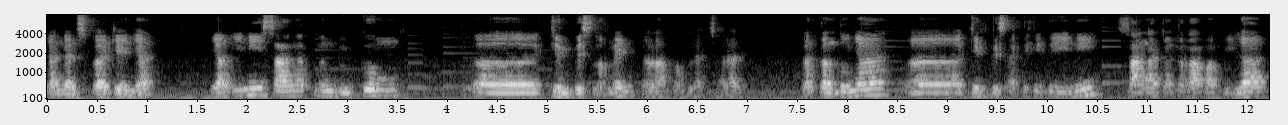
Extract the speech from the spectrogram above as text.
dan lain sebagainya. Yang ini sangat mendukung uh, game based learning dalam pembelajaran. Dan tentunya uh, game based activity ini sangat cocok apabila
